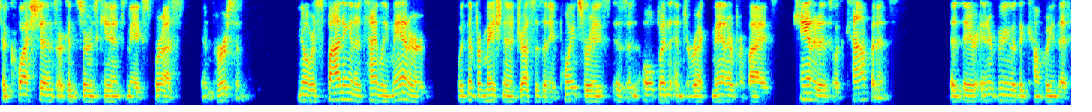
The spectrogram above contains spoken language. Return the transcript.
to questions or concerns candidates may express in person. You know, responding in a timely manner with information that addresses any points raised is an open and direct manner provides candidates with confidence that they're interviewing with a company that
